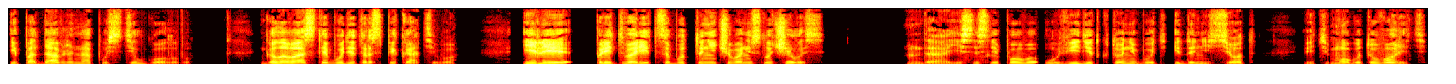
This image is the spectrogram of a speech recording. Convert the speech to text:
и подавленно опустил голову. Головастый будет распекать его. Или притвориться, будто ничего не случилось? Да, если слепого увидит кто-нибудь и донесет, ведь могут уволить.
